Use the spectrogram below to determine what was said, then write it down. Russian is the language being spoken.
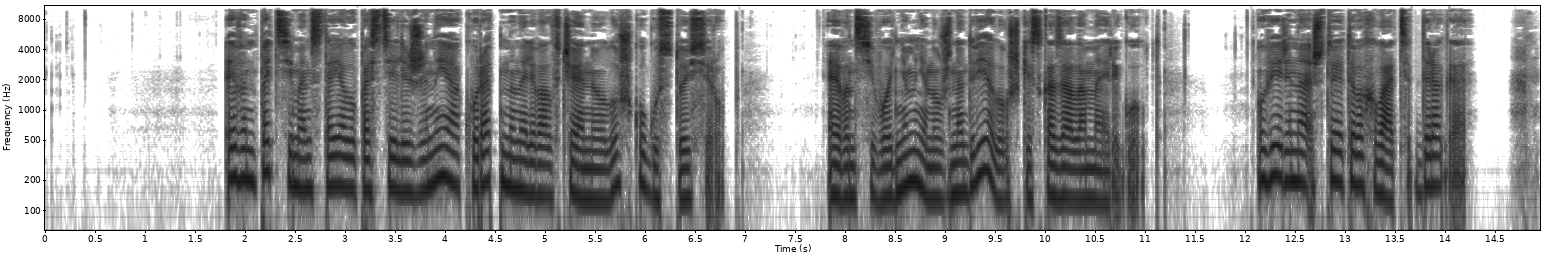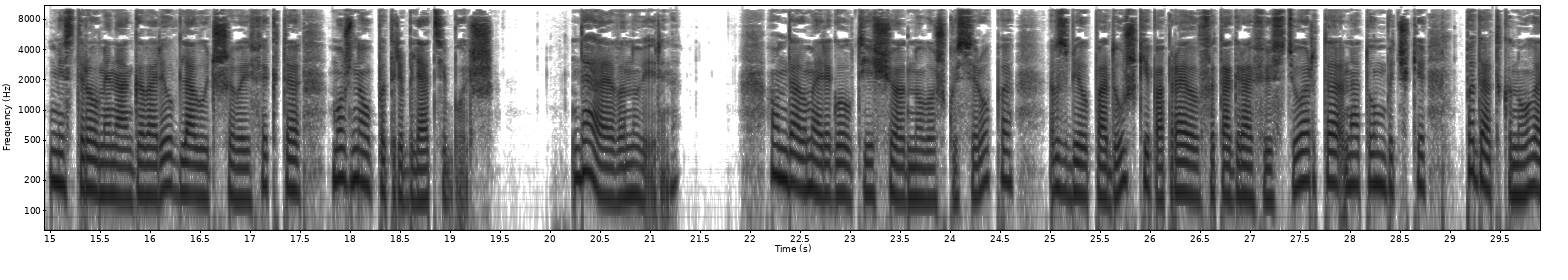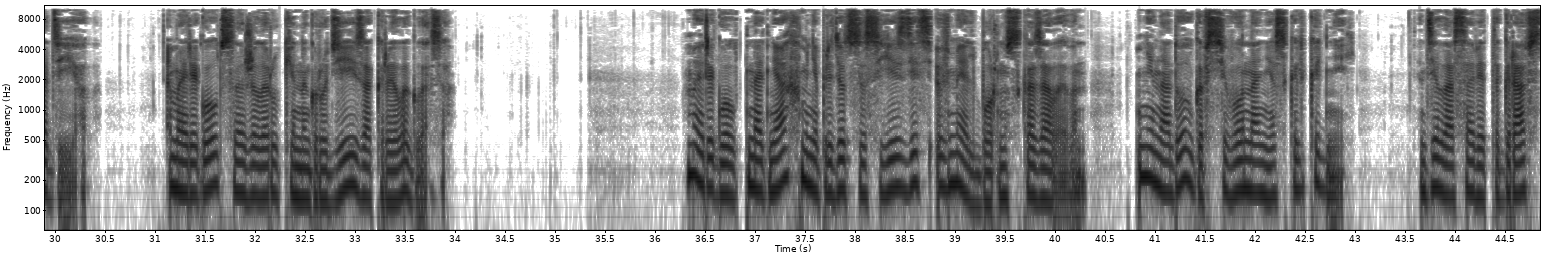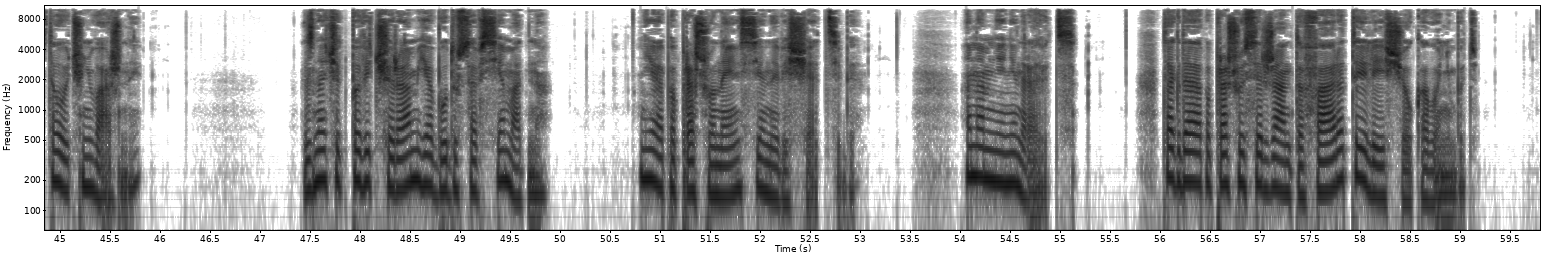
Эван Петтимен стоял у постели жены и аккуратно наливал в чайную ложку густой сироп. «Эван, сегодня мне нужно две ложки», — сказала Мэри Голд. «Уверена, что этого хватит, дорогая». Мистер Олминак говорил, для лучшего эффекта можно употреблять и больше. «Да, Эван, уверена». Он дал Мэри Голд еще одну ложку сиропа, взбил подушки, поправил фотографию Стюарта на тумбочке, подоткнул одеяло. Мэри Голд сложила руки на груди и закрыла глаза. «Мэри Голд, на днях мне придется съездить в Мельбурн», — сказал Эван. «Ненадолго, всего на несколько дней. Дела совета графства очень важны». «Значит, по вечерам я буду совсем одна. Я попрошу Нэнси навещать тебя. Она мне не нравится. Тогда попрошу сержанта Фаррета или еще кого-нибудь».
